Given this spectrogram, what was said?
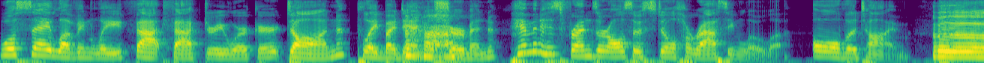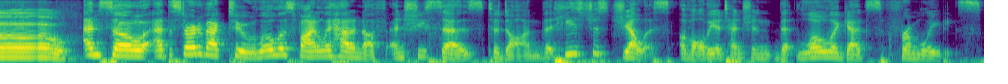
we'll say lovingly, fat factory worker, Don, played by Daniel Uh-huh. Sherman. Him and his friends are also still harassing Lola all the time. Boo. And so at the start of Act Two, Lola's finally had enough, and she says to Don that he's just jealous of all the attention that Lola gets from ladies.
